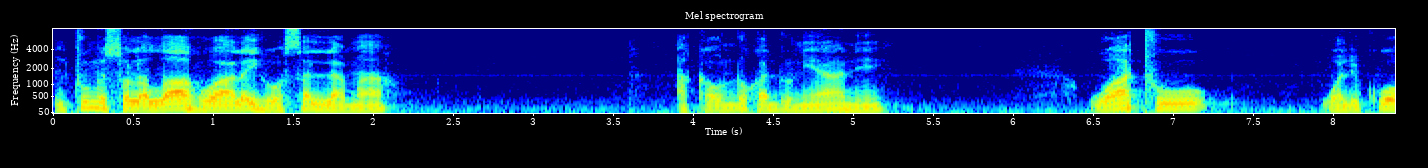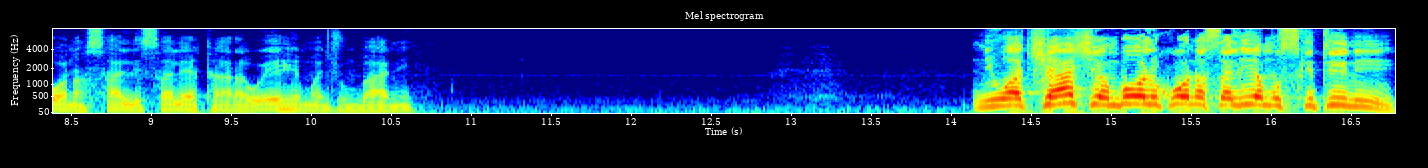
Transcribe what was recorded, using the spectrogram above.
mtume salllahu alaihi wasalama akaondoka duniani. Watu walikuwa wanasali sala ya tarawehe majumbani. Ni wachache ambao walikuwa wanasalia muskitini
